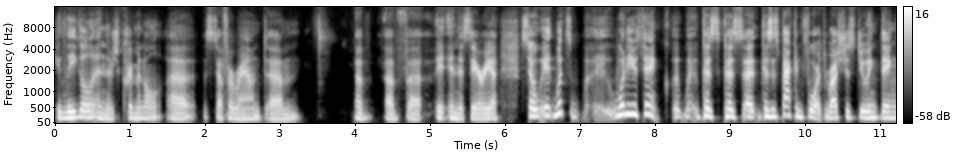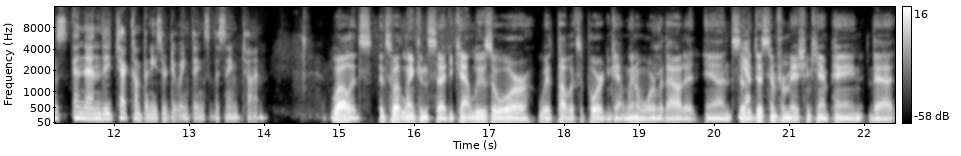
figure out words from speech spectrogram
illegal, and there's criminal uh, stuff around. Um, of of uh, in this area. So, it, what's what do you think? Because because because it's back and forth. Russia's doing things, and then the tech companies are doing things at the same time. Well, it's it's what Lincoln said. You can't lose a war with public support. And you can't win a war mm-hmm. without it. And so yep. the disinformation campaign that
